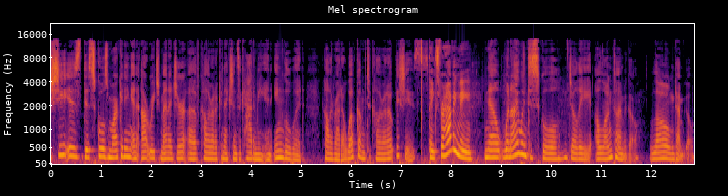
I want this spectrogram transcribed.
She is the school's marketing and outreach manager of Colorado Connections Academy in Englewood, Colorado. Welcome to Colorado Issues. Thanks for having me. Now, when I went to school, Jolie, a long time ago, long time ago,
